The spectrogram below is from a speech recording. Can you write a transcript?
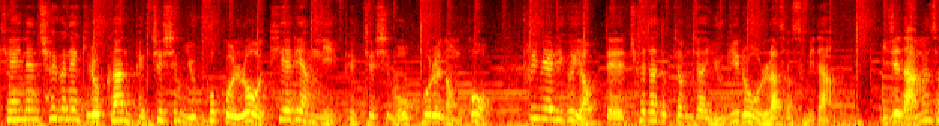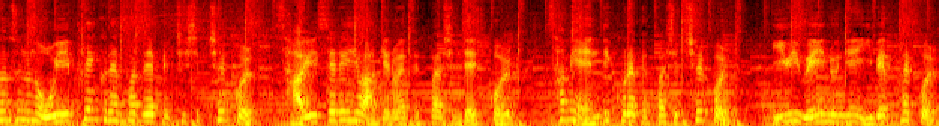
케인은 최근에 기록한 176호 골로 티에리 앙리 175골을 넘고 프리미어리그 역대 최다 득점자 6위로 올라섰습니다. 이제 남은 선수는 5위 프랭크 램퍼드의 177골, 4위 세르히오 아게로의 184골, 3위 앤디 콜의 187골, 2위 웨인 루니의 208골,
